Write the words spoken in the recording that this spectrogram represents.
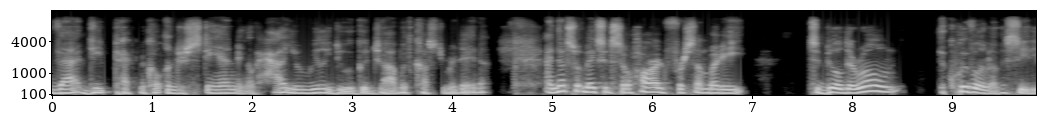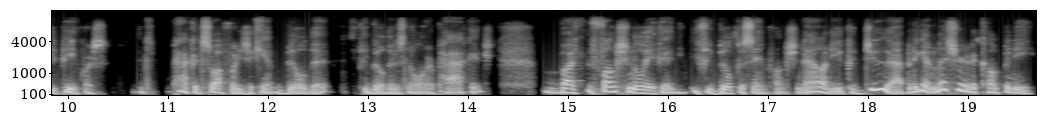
that deep technical understanding of how you really do a good job with customer data. And that's what makes it so hard for somebody to build their own equivalent of a CDP. Of course, it's packaged software, you can't build it if you build it, it's no longer packaged. But functionally, if you, if you built the same functionality, you could do that. But again, unless you're at a company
